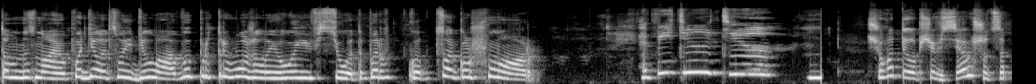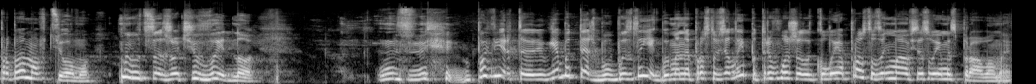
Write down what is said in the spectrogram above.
там, не знаю, поділити свої діла. Ви притривожили його і все. Тепер це кошмар. Чого ти взагалі взяв, що це проблема в цьому? Ну, це ж очевидно. Повірте, я би теж був би злий, якби мене просто взяли і потривожили, коли я просто займався своїми справами.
